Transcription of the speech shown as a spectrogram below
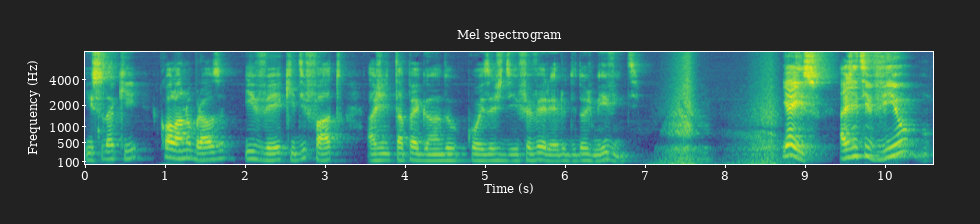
isso daqui, colar no browser e ver que de fato a gente está pegando coisas de fevereiro de 2020. E é isso. A gente viu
